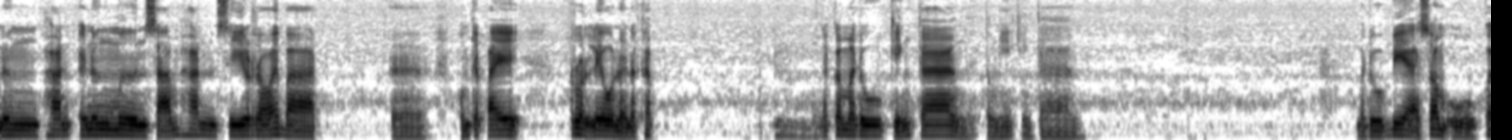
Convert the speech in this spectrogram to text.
หนึ่งพันเออหนึ่งหมื่นสามพันสี่ร้อยบาท อ่า ผมจะไปรวดเร็วหน่อยนะครับ อืม แล้วก็มาดูเก๋งกลาง ตรงนี้เก๋งกลาง มาดูเบี้ยซ่อมอู่ก็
